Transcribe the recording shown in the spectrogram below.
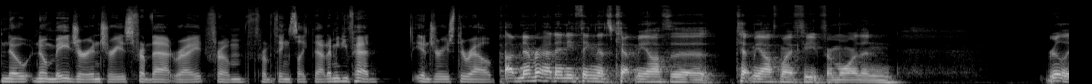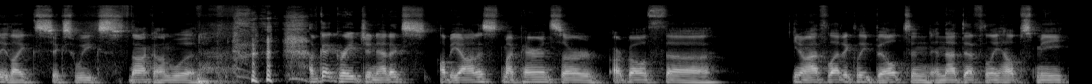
no no major injuries from that, right? From from things like that. I mean, you've had injuries throughout. I've never had anything that's kept me off the kept me off my feet for more than really like six weeks knock on wood i've got great genetics i'll be honest my parents are are both uh, you know athletically built and and that definitely helps me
